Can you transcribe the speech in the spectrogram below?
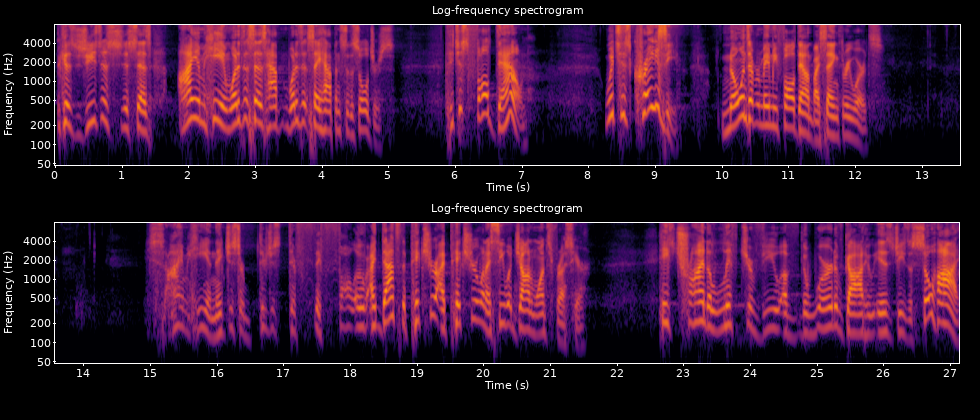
because Jesus just says, I am He. And what does it, says, what does it say happens to the soldiers? They just fall down, which is crazy. No one's ever made me fall down by saying three words. He says, I am he. And they just are, they're just, they're, they fall over. I, that's the picture I picture when I see what John wants for us here. He's trying to lift your view of the Word of God, who is Jesus, so high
